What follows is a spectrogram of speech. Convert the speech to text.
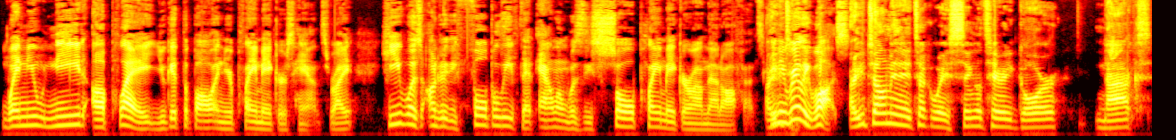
when you need a play, you get the ball in your playmaker's hands, right? He was under the full belief that Allen was the sole playmaker on that offense. Are and he t- really was. Are you telling me they took away Singletary, Gore, Knox,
